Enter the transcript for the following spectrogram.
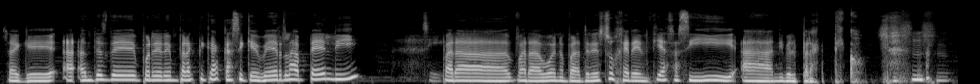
O sea que antes de poner en práctica casi que ver la peli Sí. para, para, bueno, para tener sugerencias así a nivel práctico.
